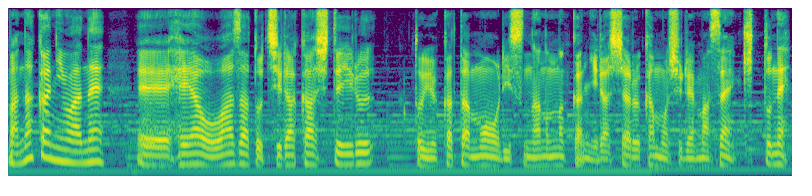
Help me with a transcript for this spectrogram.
まあ、中にはね、えー、部屋をわざと散らかしているという方もリスナーの中にいらっしゃるかもしれませんきっとね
